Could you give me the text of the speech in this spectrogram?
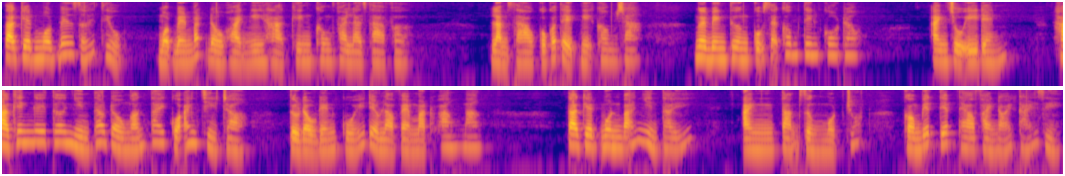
Tạ Kiệt một bên giới thiệu, một bên bắt đầu hoài nghi Hà Kinh không phải là giả vờ. Làm sao cô có thể nghĩ không ra? Người bình thường cũng sẽ không tin cô đâu. Anh chú ý đến, Hà Kinh ngây thơ nhìn theo đầu ngón tay của anh chỉ trỏ, từ đầu đến cuối đều là vẻ mặt hoang mang. Tạ Kiệt buồn bã nhìn thấy, anh tạm dừng một chút, không biết tiếp theo phải nói cái gì.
